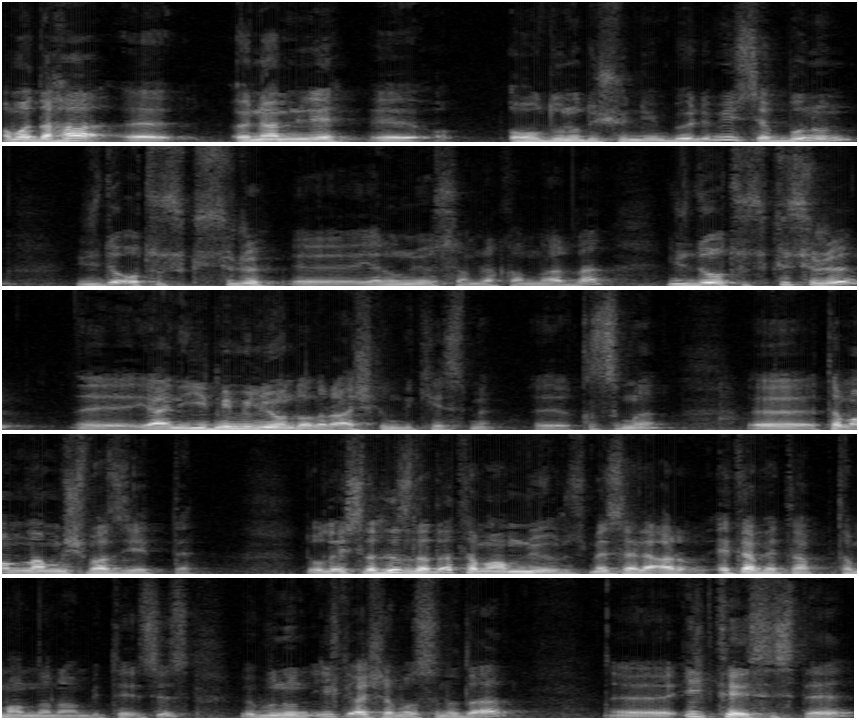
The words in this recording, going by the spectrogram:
Ama daha e, önemli e, olduğunu düşündüğüm bölümü ise bunun %30 küsürü e, yanılmıyorsam rakamlarda %30 küsürü e, yani 20 milyon dolara aşkın bir kesme e, kısmı e, tamamlanmış vaziyette. Dolayısıyla hızla da tamamlıyoruz. Mesela etap etap tamamlanan bir tesis ve bunun ilk aşamasını da e, ilk tesiste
